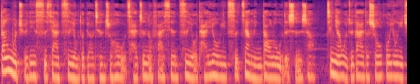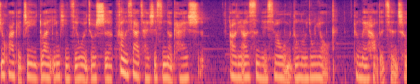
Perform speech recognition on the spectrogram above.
当我决定撕下自由的标签之后，我才真的发现，自由它又一次降临到了我的身上。今年我最大的收获，用一句话给这一段音频结尾，就是放下才是新的开始。二零二四年，希望我们都能拥有。更美好的前程。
